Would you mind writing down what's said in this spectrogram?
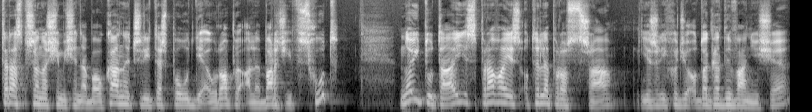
Teraz przenosimy się na Bałkany, czyli też południe Europy, ale bardziej wschód. No i tutaj sprawa jest o tyle prostsza, jeżeli chodzi o dogadywanie się,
